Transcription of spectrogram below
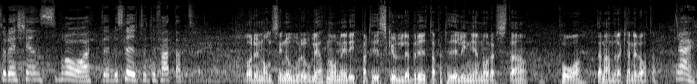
Så det känns bra att beslutet är fattat. Var du någonsin orolig att någon i ditt parti skulle bryta partilinjen och rösta på den andra kandidaten? Nej,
